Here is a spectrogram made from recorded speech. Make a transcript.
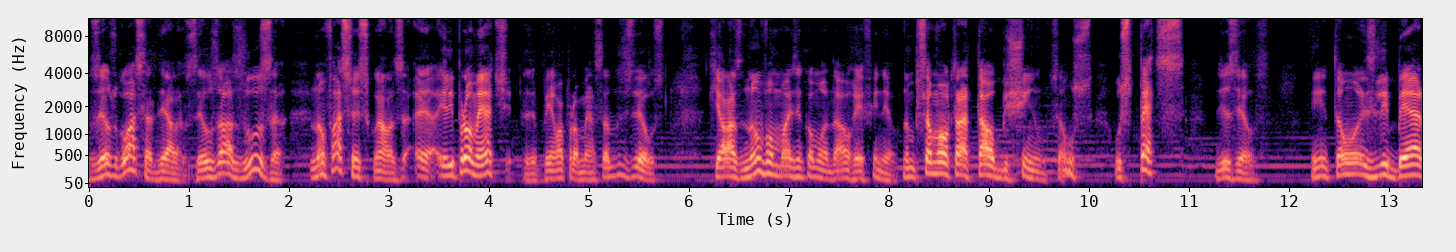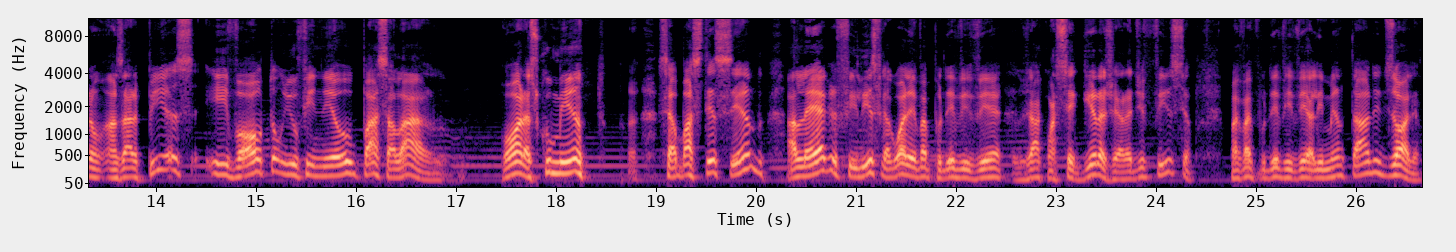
Zeus gosta delas, Zeus as usa. Não façam isso com elas. É, ele promete, vem uma promessa dos Zeus, que elas não vão mais incomodar o rei Fineu. Não precisa maltratar o bichinho, são os, os pets de Zeus. Então eles liberam as arpias e voltam, e o Fineu passa lá horas comendo, se abastecendo, alegre, feliz, porque agora ele vai poder viver, já com a cegueira já era difícil, mas vai poder viver alimentado e diz: olha,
